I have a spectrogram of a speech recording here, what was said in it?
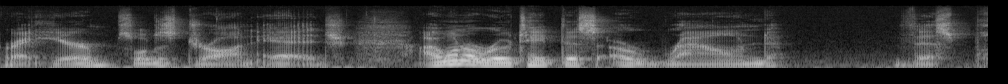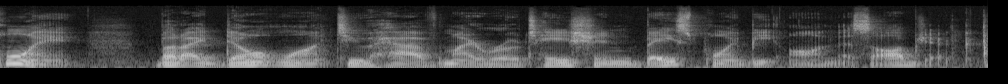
right here. So we'll just draw an edge. I wanna rotate this around this point but I don't want to have my rotation base point be on this object.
